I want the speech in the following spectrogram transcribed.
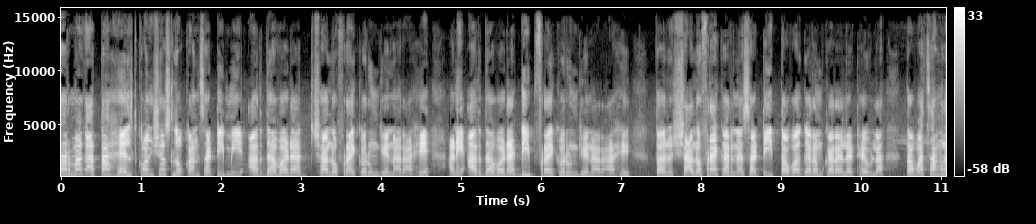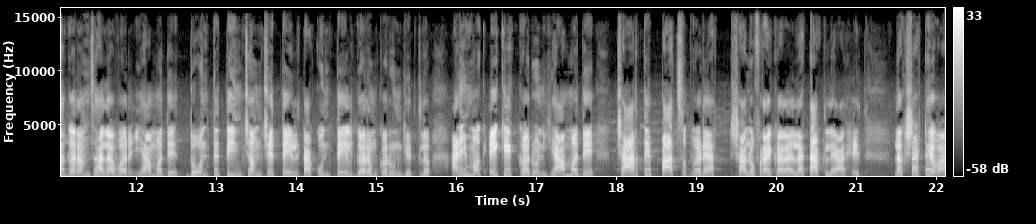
तर मग आता हेल्थ कॉन्शियस लोकांसाठी मी अर्धा वड्या शालो फ्राय करून घेणार आहे आणि अर्धा वड्या डीप फ्राय करून घेणार आहे. तर शालो फ्राय करण्यासाठी तवा गरम करायला ठेवला. तवा चांगला गरम झाल्यावर ह्यामध्ये दोन ते तीन चमचे तेल टाकून तेल गरम करून घेतलं. आणि मग एक एक करून ह्यामध्ये चार ते पाच वड्या शालो फ्राय करायला टाकल्या आहेत. लक्षात ठेवा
